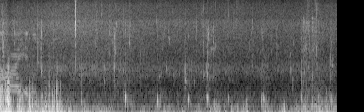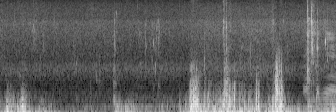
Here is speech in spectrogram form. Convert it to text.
ละลายอันนี้ปลาทั้งเงี้ยง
